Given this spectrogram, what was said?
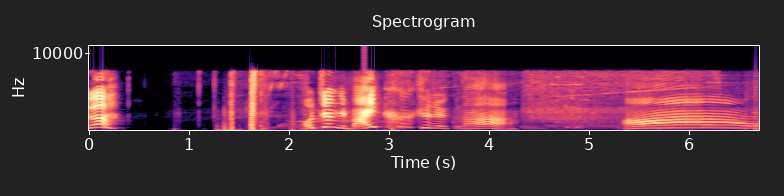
으아! 어쩐지 마이크가 켜져 있구나. 아, 오,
